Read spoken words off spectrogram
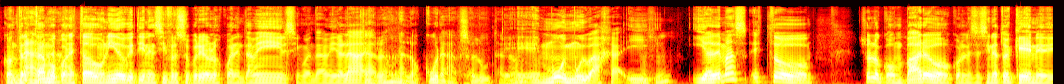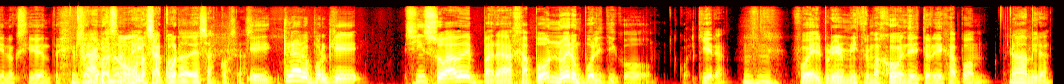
Contrastamos nada. con Estados Unidos que tienen cifras superiores a los 40.000, 50.000 al año. Claro, es una locura absoluta, ¿no? Eh, Es muy, muy baja. Y, y además, esto yo lo comparo con el asesinato de Kennedy en Occidente. Claro, ¿no? Uno se Japón. acuerda de esas cosas. Eh, claro, porque Shinzo Abe para Japón no era un político cualquiera. Fue el primer ministro más joven de la historia de Japón. Ah, mira.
